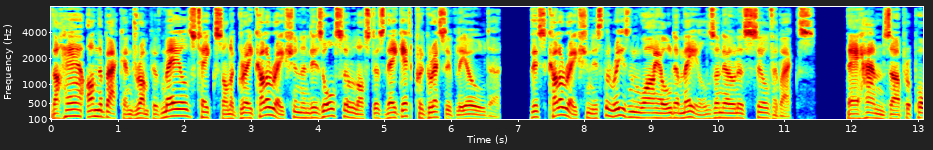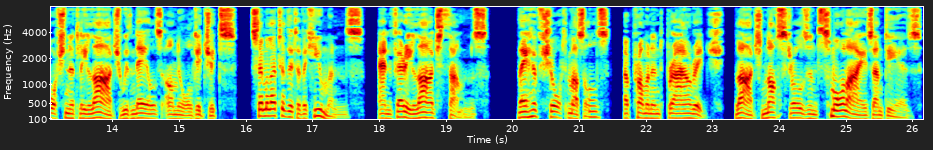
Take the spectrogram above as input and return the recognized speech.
The hair on the back and rump of males takes on a gray coloration and is also lost as they get progressively older. This coloration is the reason why older males are known as silverbacks. Their hands are proportionately large with nails on all digits, similar to that of a human's, and very large thumbs. They have short muzzles, a prominent brow ridge, large nostrils and small eyes and ears.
